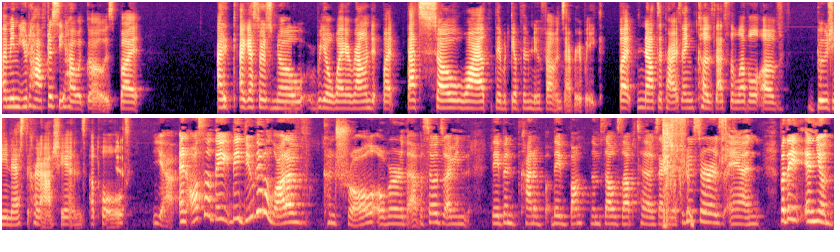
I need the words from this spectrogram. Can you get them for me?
I mean, you'd have to see how it goes, but I I guess there's no real way around it, but that's so wild that they would give them new phones every week. But not surprising because that's the level of bouginess the Kardashians uphold. Yeah, and also they they do get a lot of control over the episodes. I mean, they've been kind of they've bumped themselves up to executive producers and but they and you know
